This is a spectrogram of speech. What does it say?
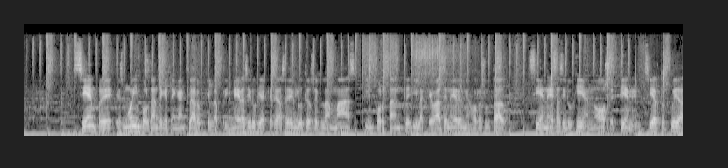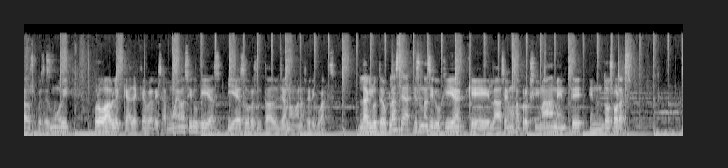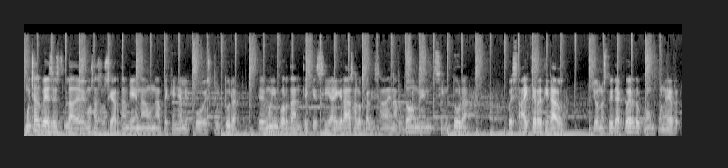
Siempre es muy importante que tengan claro que la primera cirugía que se hace de glúteos es la más importante y la que va a tener el mejor resultado. Si en esa cirugía no se tienen ciertos cuidados, pues es muy probable que haya que realizar nuevas cirugías y esos resultados ya no van a ser iguales. La gluteoplastia es una cirugía que la hacemos aproximadamente en dos horas. Muchas veces la debemos asociar también a una pequeña lipoescultura es muy importante que si hay grasa localizada en abdomen, cintura, pues hay que retirarla. Yo no estoy de acuerdo con poner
